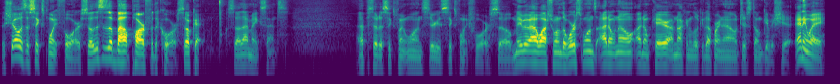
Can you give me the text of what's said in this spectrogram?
The show is a 6.4, so this is about par for the course. Okay, so that makes sense. Episode of 6.1, series 6.4. So maybe I watched one of the worst ones. I don't know. I don't care. I'm not going to look it up right now. Just don't give a shit. Anyway,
